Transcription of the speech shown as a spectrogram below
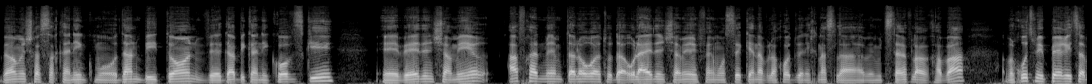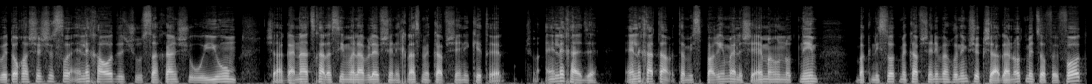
והיום יש לך שחקנים כמו דן ביטון וגבי קניקובסקי ועדן שמיר, אף אחד מהם אתה לא רואה, אתה יודע, אולי עדן שמיר לפעמים עושה כן הבלחות ונכנס ל... ומצטרף לרחבה, אבל חוץ מפריצה בתוך ה-16, אין לך עוד איזשהו שחקן שהוא איום, שההגנה צריכה לשים אליו לב שנכנס מקו שני כטרל. תשמע, אין לך את זה. אין לך את המספרים האלה שהם היו נותנים בכניסות מקו שני, ואנחנו יודעים שכשהגנות מצופפות,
